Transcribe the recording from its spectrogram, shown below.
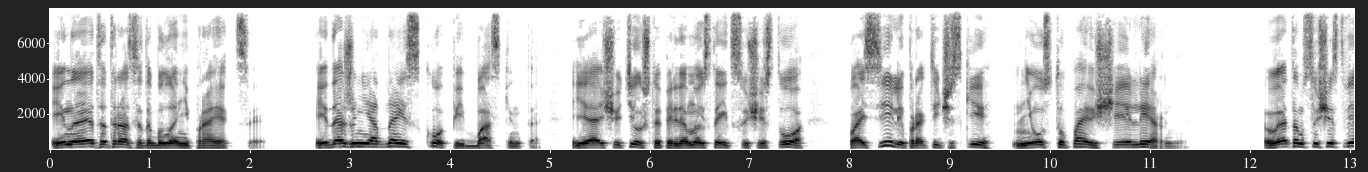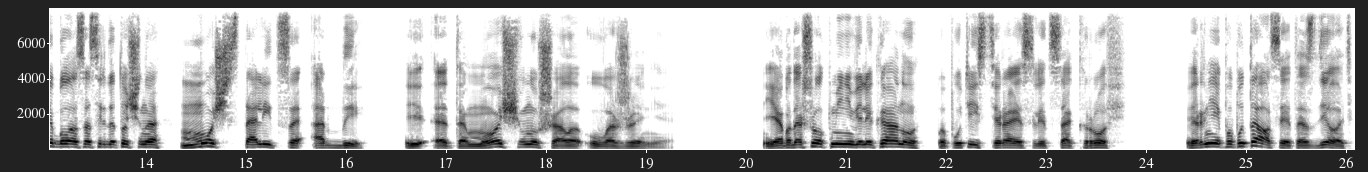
И на этот раз это была не проекция. И даже не одна из копий Баскинта. Я ощутил, что передо мной стоит существо, по силе практически не уступающее Лерне. В этом существе была сосредоточена мощь столицы Орды, и эта мощь внушала уважение. Я подошел к мини-великану, по пути стирая с лица кровь. Вернее, попытался это сделать,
